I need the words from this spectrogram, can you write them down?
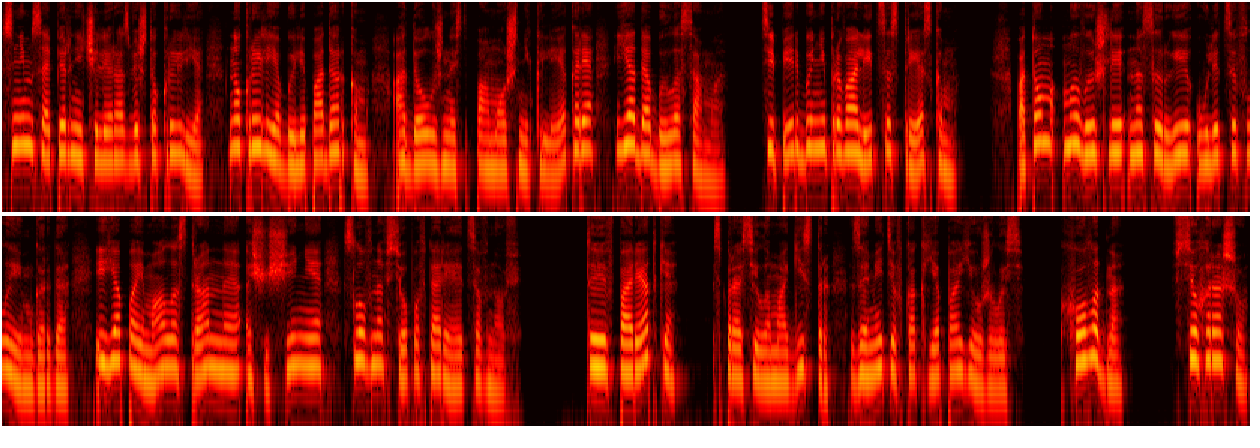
С ним соперничали разве что крылья, но крылья были подарком, а должность помощник лекаря я добыла сама. Теперь бы не провалиться с треском. Потом мы вышли на сырые улицы Флеймгарда, и я поймала странное ощущение, словно все повторяется вновь. «Ты в порядке?» — спросила магистр, заметив, как я поежилась. «Холодно?» Все хорошо,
